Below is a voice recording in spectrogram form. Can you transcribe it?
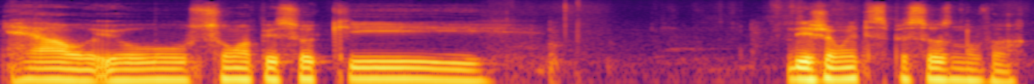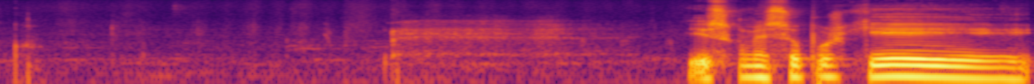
Real, eu sou uma pessoa que deixa muitas pessoas no vácuo. Isso começou porque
